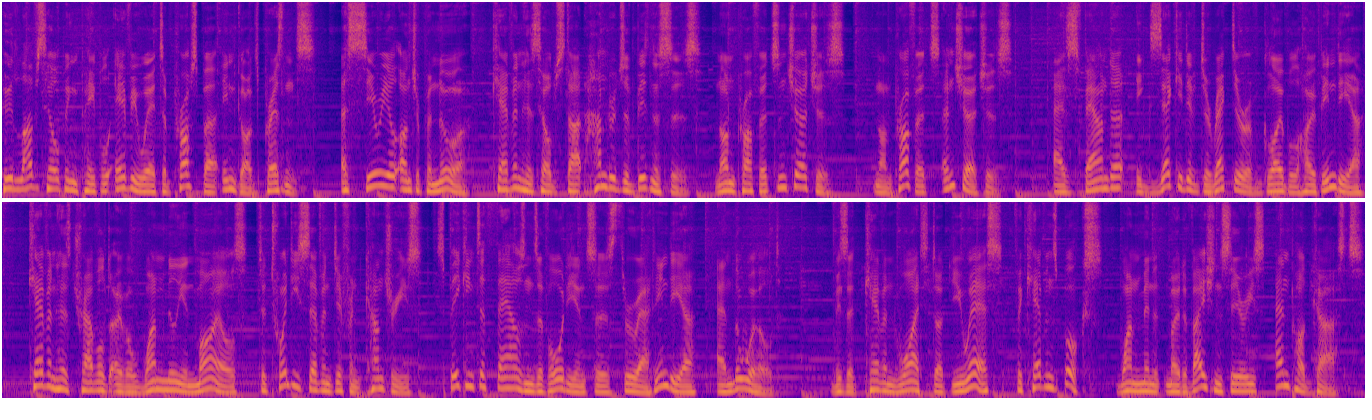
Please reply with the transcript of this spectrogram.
who loves helping people everywhere to prosper in God's presence. A serial entrepreneur, Kevin has helped start hundreds of businesses, non-profits and churches, non-profits and churches. As founder, executive director of Global Hope India, Kevin has travelled over 1 million miles to 27 different countries, speaking to thousands of audiences throughout India and the world. Visit kevinwhite.us for Kevin's books, one minute motivation series, and podcasts.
